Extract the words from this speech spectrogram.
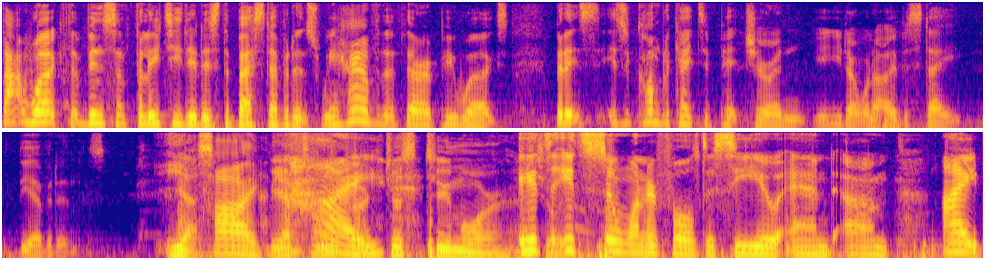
That work that Vincent Felitti did is the best evidence we have that therapy works. But it's it's a complicated picture, and you, you don't want to overstate the evidence. Yes. Hi. We have time Hi. for just two more. It's it's so wonderful to see you, and um, I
